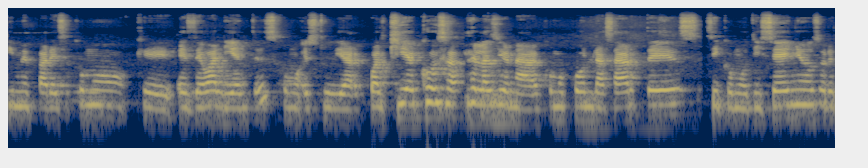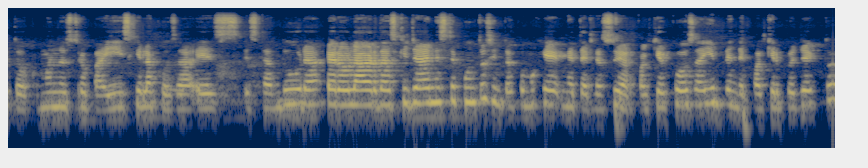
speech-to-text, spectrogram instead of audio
y me parece como que es de valientes, como estudiar cualquier cosa relacionada como con las artes, sí, como diseño, sobre todo como en nuestro país, que la cosa es, es tan dura, pero la verdad es que ya en este punto siento como que meterse a estudiar cualquier cosa y emprender cualquier proyecto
